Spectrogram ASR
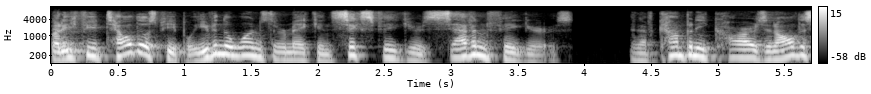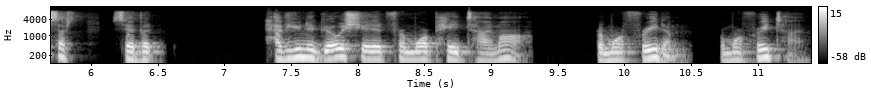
But if you tell those people, even the ones that are making six figures, seven figures, and have company cars and all this stuff, say, but have you negotiated for more paid time off, for more freedom, for more free time?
